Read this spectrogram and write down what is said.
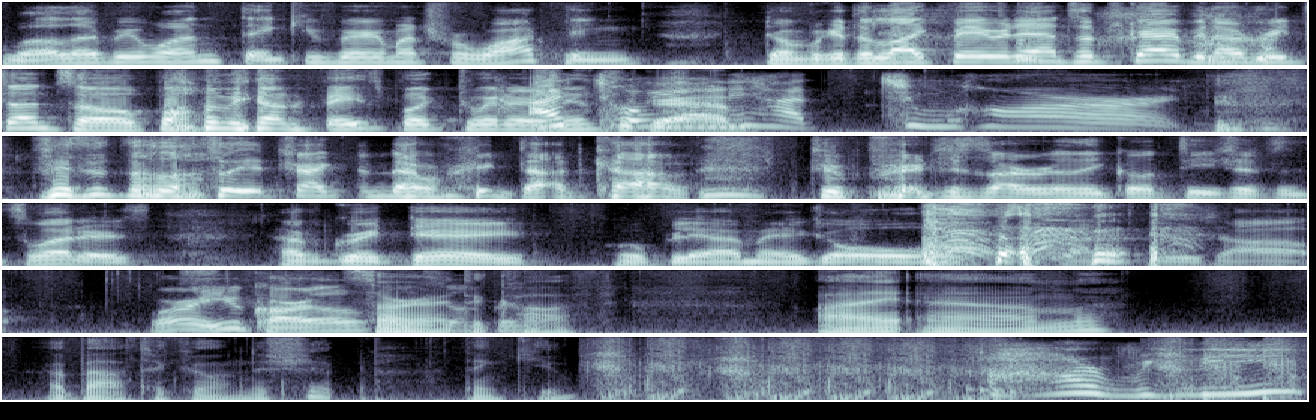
Well, everyone, thank you very much for watching. Don't forget to like, favorite, and subscribe. And I've already done so. Follow me on Facebook, Twitter, and I told you I only Instagram. had two hearts. Visit the lovelyattractivenetwork.com to purchase our really cool t-shirts and sweaters. Have a great day. Hopefully I made yours. Peace out. Where are you, Carlo? Sorry, I had to cough. I am about to go on the ship. Thank you. Ah, really?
